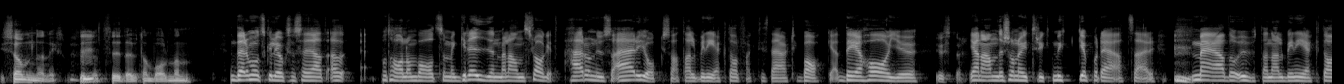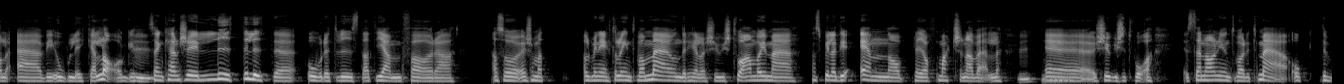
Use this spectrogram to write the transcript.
i sömnen liksom, Mm. sida till sida utan boll. Men Däremot skulle jag också säga att, att på tal om vad som är grejen med landslaget, här och nu så är det ju också att Albin Ekdal faktiskt är tillbaka. Det har ju, det. Jan Andersson har ju tryckt mycket på det att så här, med och utan Albin Ekdal är vi olika lag. Mm. Sen kanske det är lite, lite orättvist att jämföra, alltså eftersom att Albin Ekdal inte var med under hela 2022. Han var ju med, han spelade ju en av playoff-matcherna väl, eh, 2022. Sen har han ju inte varit med och det,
